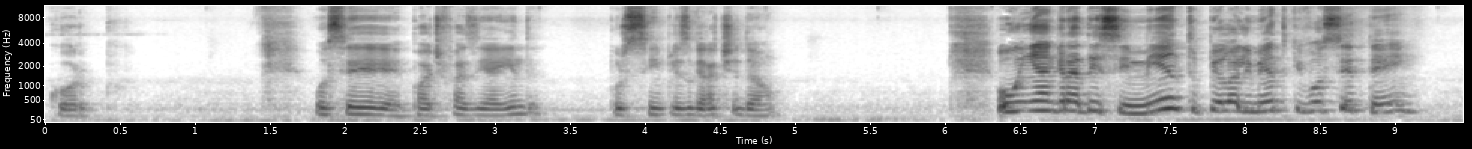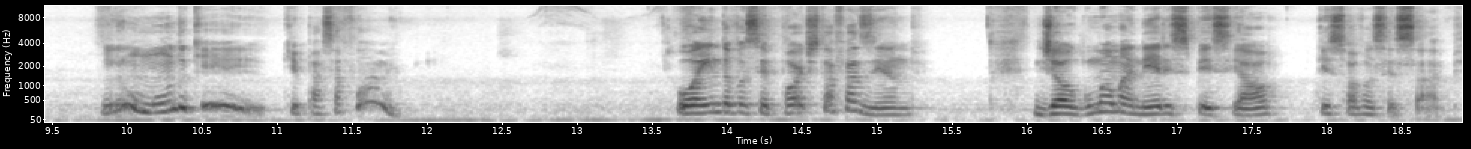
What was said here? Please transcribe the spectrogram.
corpo. Você pode fazer ainda por simples gratidão. Ou em agradecimento pelo alimento que você tem em um mundo que, que passa fome. Ou ainda você pode estar fazendo de alguma maneira especial que só você sabe.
